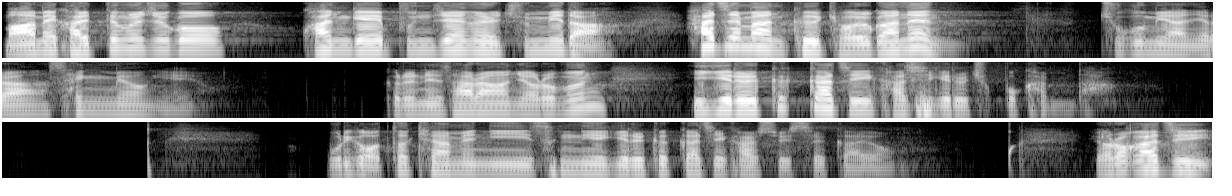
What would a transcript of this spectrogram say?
마음의 갈등을 주고 관계의 분쟁을 줍니다. 하지만 그 결과는 죽음이 아니라 생명이에요. 그러니 사랑하는 여러분, 이 길을 끝까지 가시기를 축복합니다. 우리가 어떻게 하면 이 승리의 길을 끝까지 갈 수 있을까요? 여러 가지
